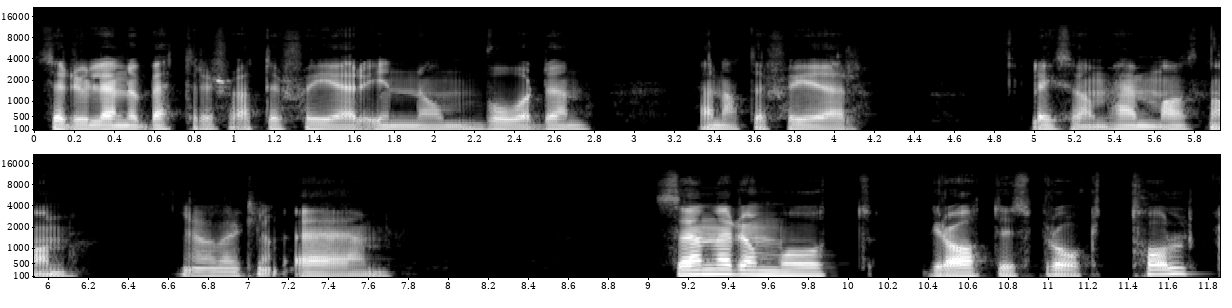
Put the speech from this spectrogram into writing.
så är det väl ändå bättre att det sker inom vården än att det sker liksom hemma hos någon. Ja, verkligen. Ehm, sen är de mot gratis språktolk.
